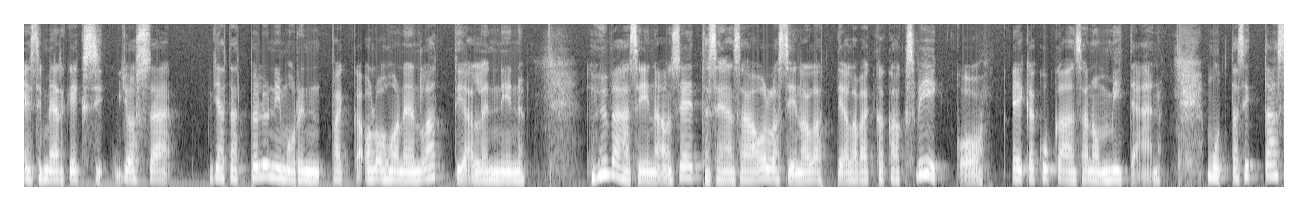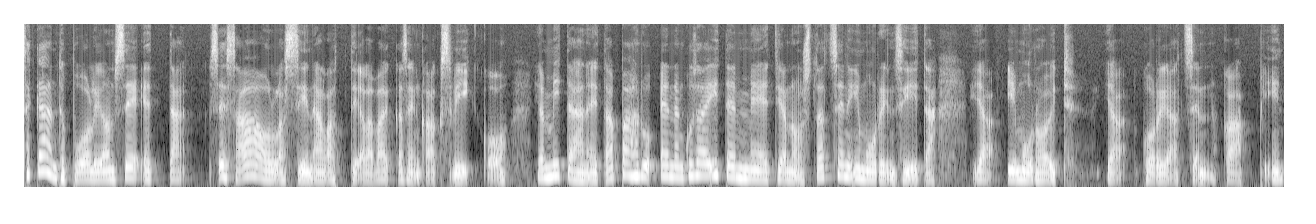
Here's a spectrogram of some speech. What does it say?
esimerkiksi jos sä jätät pölynimurin vaikka olohuoneen lattialle, niin hyvää siinä on se, että sehän saa olla siinä lattialla vaikka kaksi viikkoa, eikä kukaan sano mitään. Mutta sitten taas se kääntöpuoli on se, että se saa olla siinä lattialla vaikka sen kaksi viikkoa ja mitään ei tapahdu ennen kuin sä itse meet ja nostat sen imurin siitä ja imuroit ja korjaat sen kaappiin.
